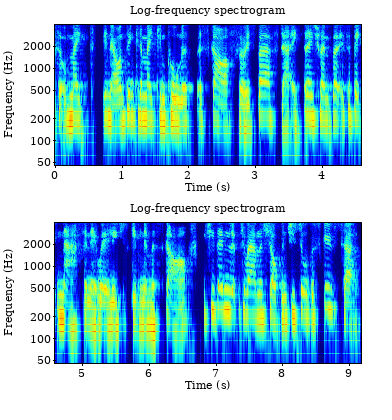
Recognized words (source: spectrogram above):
sort of make, you know, I'm thinking of making Paul a, a scarf for his birthday. And then she went, but it's a bit naff in it, really, just giving him a scarf. She then looked around the shop and she saw the scooter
